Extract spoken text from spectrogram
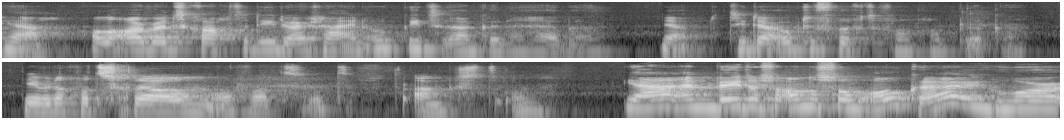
ja, alle arbeidskrachten die daar zijn ook iets aan kunnen hebben. Ja, dat die daar ook de vruchten van gaan plukken. Hebben nog wat schroom of wat, wat, angst om. Ja, en wederom andersom ook. Hè. Ik hoor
